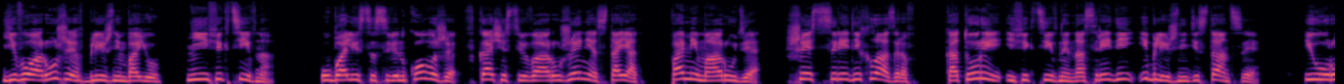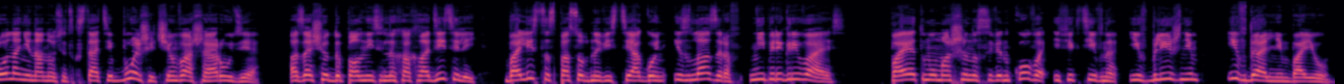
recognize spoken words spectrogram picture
Его оружие в ближнем бою неэффективно. У баллиста Савенкова же в качестве вооружения стоят, помимо орудия, шесть средних лазеров, которые эффективны на средней и ближней дистанции. И урон они наносят, кстати, больше, чем ваше орудие. А за счет дополнительных охладителей баллиста способна вести огонь из лазеров, не перегреваясь. Поэтому машина Савенкова эффективна и в ближнем, и в дальнем бою.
